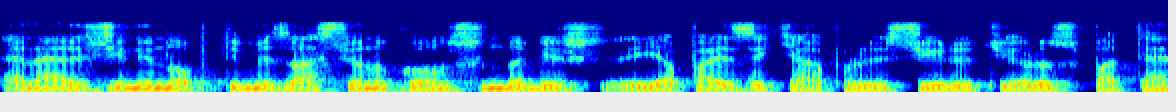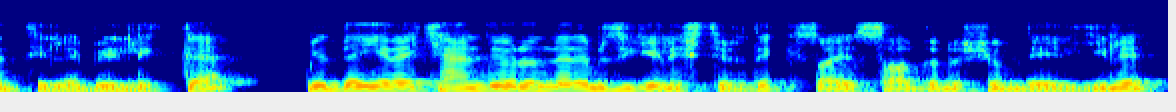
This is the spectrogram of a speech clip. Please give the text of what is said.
enerjinin optimizasyonu konusunda bir yapay zeka projesi yürütüyoruz patentiyle birlikte. Bir de yine kendi ürünlerimizi geliştirdik sayısal dönüşümle ilgili.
